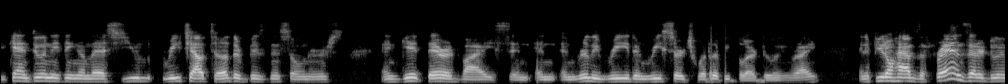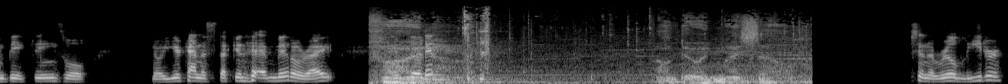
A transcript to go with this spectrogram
You can't do anything unless you reach out to other business owners and get their advice and, and, and really read and research what other people are doing, right? And if you don't have the friends that are doing big things, well, you know, you're kind of stuck in that middle, right? Fine. So then, I'll do it myself. A real leader?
